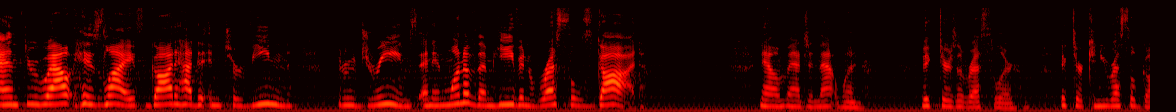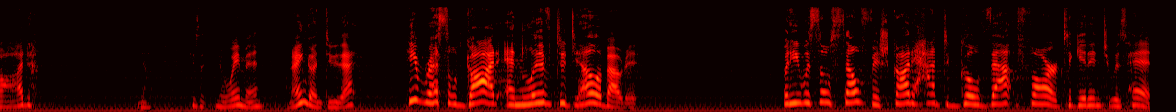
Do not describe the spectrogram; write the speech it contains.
And throughout his life, God had to intervene through dreams. And in one of them, he even wrestles God. Now imagine that one. Victor's a wrestler. Victor, can you wrestle God? No. He's like, no way, man. I ain't going to do that. He wrestled God and lived to tell about it. But he was so selfish, God had to go that far to get into his head.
